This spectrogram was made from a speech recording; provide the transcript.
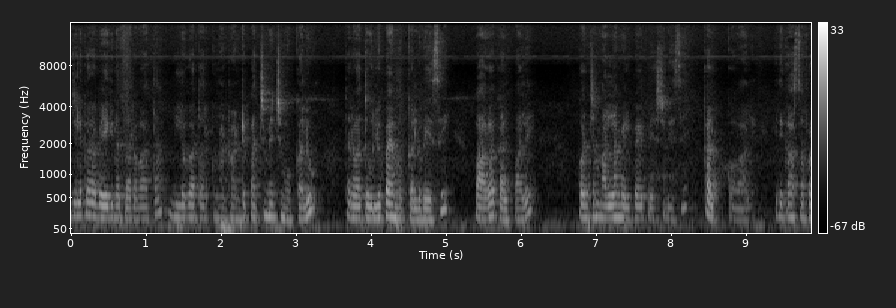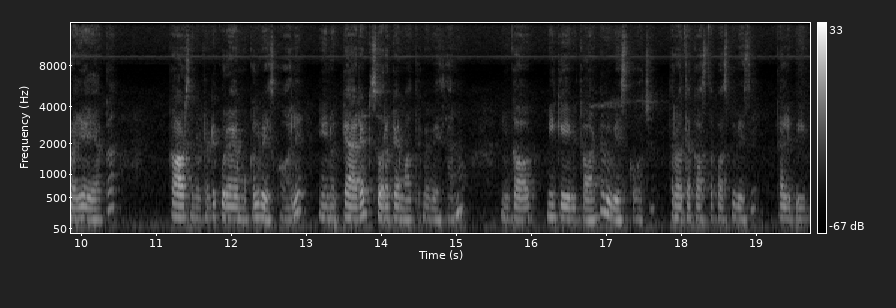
జీలకర్ర వేగిన తర్వాత నిల్లుగా తరుకున్నటువంటి పచ్చిమిర్చి ముక్కలు తర్వాత ఉల్లిపాయ ముక్కలు వేసి బాగా కలపాలి. కొంచెం అల్లం వెల్లిపాయ పేస్ట్ వేసి కలుపుకోవాలి. ఇది కాస్త ఫ్రై అయ్యాక కావాల్సినటువంటి కూరగాయ ముక్కలు వేసుకోవాలి. నేను క్యారెట్ సొరకాయ మాత్రమే వేశాను. ఇంకా మీకు ఏవి కావాలంటే అవి వేసుకోవచ్చు. తర్వాత కాస్త పసుపు వేసి కలిపి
